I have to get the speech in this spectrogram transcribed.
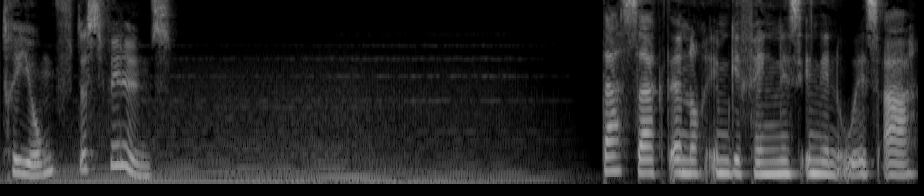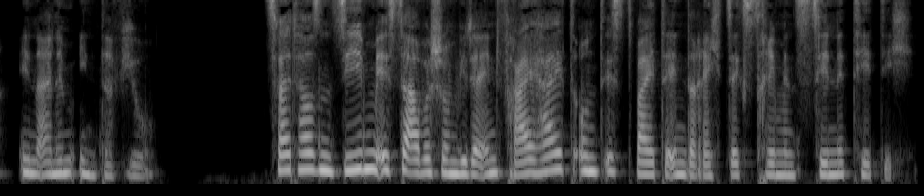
Triumph des Willens. Das sagt er noch im Gefängnis in den USA in einem Interview. 2007 ist er aber schon wieder in Freiheit und ist weiter in der rechtsextremen Szene tätig.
